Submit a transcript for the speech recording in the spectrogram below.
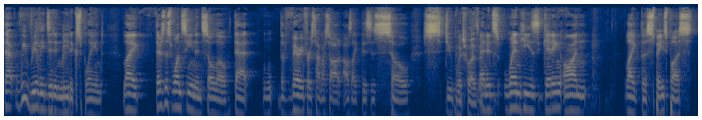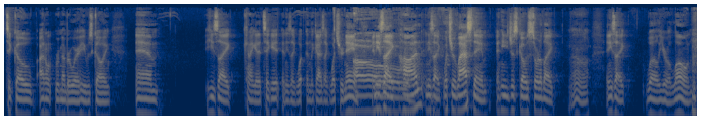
that we really didn't need explained. Like there's this one scene in Solo that w- the very first time I saw it, I was like, "This is so stupid." Which was it? And it's when he's getting on like the space bus to go. I don't remember where he was going, and he's like, "Can I get a ticket?" And he's like, "What?" And the guy's like, "What's your name?" And he's like, Oh. "Han." And he's like, "What's your last name?" And he just goes sort of like, "I don't know." And he's like, "Well, you're alone,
